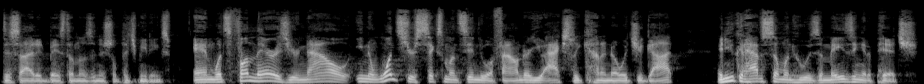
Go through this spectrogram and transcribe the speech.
decided based on those initial pitch meetings. And what's fun there is you're now, you know, once you're six months into a founder, you actually kind of know what you got. And you could have someone who is amazing at a pitch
